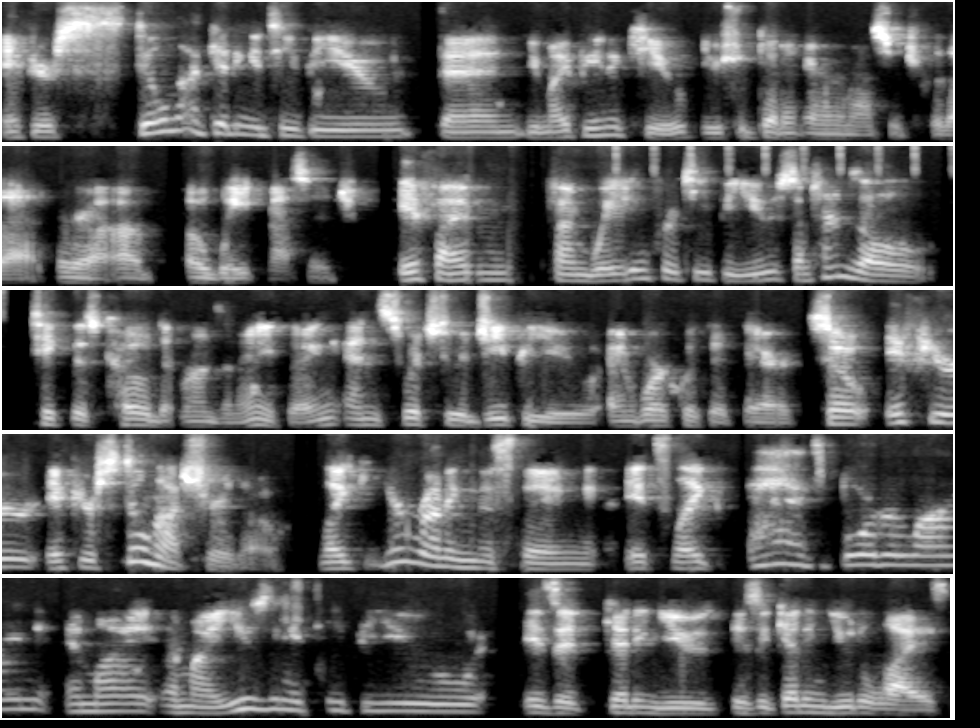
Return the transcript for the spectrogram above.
If you're still not getting a TPU, then you might be in a queue. You should get an error message for that or a, a wait message. If I'm if I'm waiting for a TPU, sometimes I'll take this code that runs on anything and switch to a GPU and work with it there. So if you're if you're still not sure though, like you're running this thing, it's like ah, it's borderline. Am I am I using a TPU? Is it getting used? Is it getting utilized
